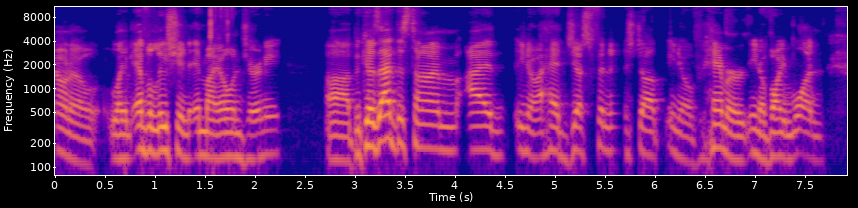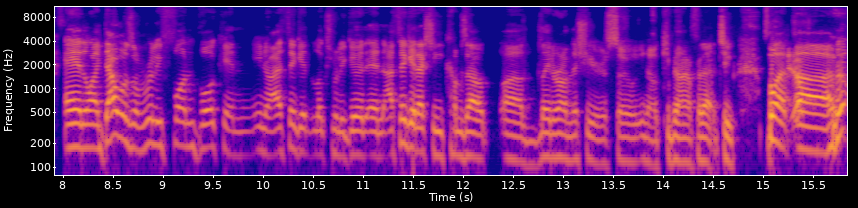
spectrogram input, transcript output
I don't know like evolution in my own journey. Uh, because at this time I, you know, I had just finished up, you know, Hammer, you know, Volume One, and like that was a really fun book, and you know, I think it looks really good, and I think it actually comes out uh, later on this year, so you know, keep an eye out for that too. But uh,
